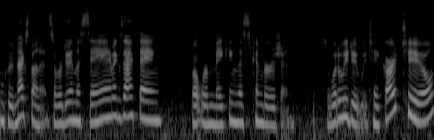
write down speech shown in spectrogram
Include an exponent. So we're doing the same exact thing, but we're making this conversion. So what do we do? We take our two,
